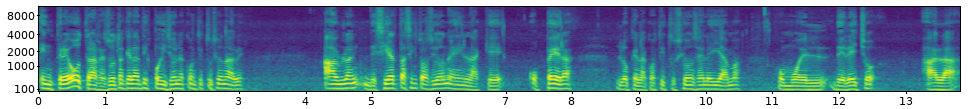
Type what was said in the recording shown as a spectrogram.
entre otras, resulta que las disposiciones constitucionales hablan de ciertas situaciones en las que opera lo que en la Constitución se le llama como el derecho a la,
